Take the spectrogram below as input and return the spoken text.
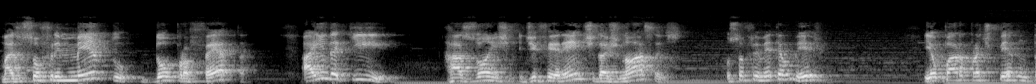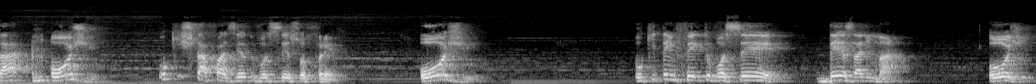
mas o sofrimento do profeta, ainda que razões diferentes das nossas, o sofrimento é o mesmo. E eu paro para te perguntar hoje, o que está fazendo você sofrer? Hoje, o que tem feito você desanimar? Hoje,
